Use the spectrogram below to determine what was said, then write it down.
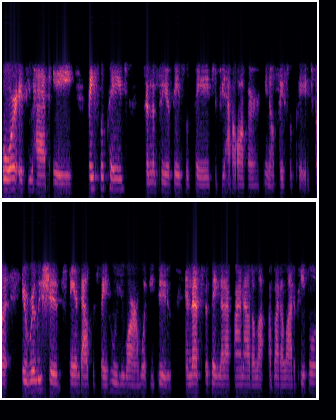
Or if you have a Facebook page, send them to your Facebook page. If you have an author, you know, Facebook page. But it really should stand out to say who you are and what you do. And that's the thing that I find out a lot about a lot of people.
